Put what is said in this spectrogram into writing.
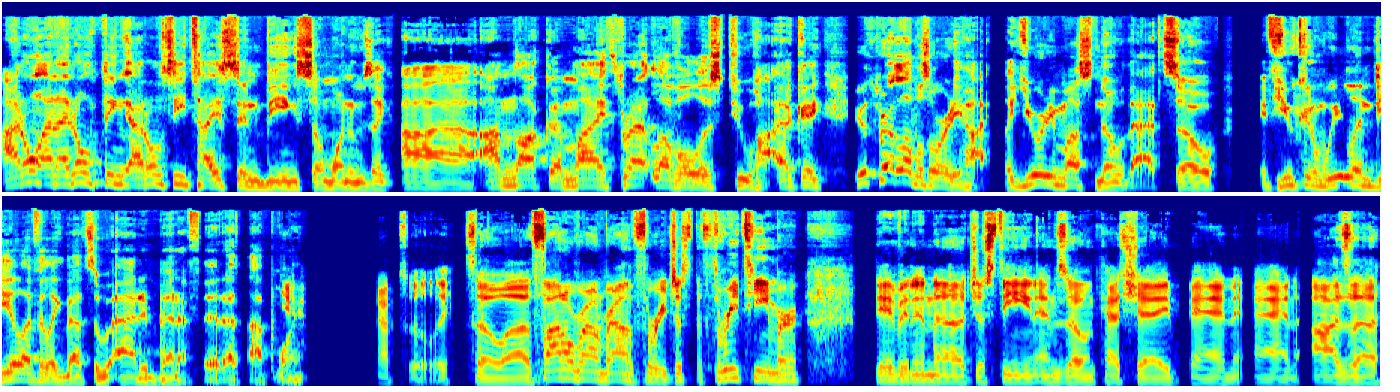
I don't, and I don't think I don't see Tyson being someone who's like, ah, I'm not gonna. My threat level is too high. Okay, your threat level is already high. Like you already must know that. So if you can wheel and deal, I feel like that's an added benefit at that point. Absolutely. So, uh, final round, round three, just the three teamer David and uh, Justine, Enzo and Cache, Ben and Azah.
